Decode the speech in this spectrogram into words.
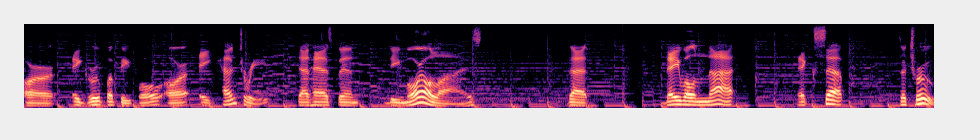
or a group of people or a country that has been demoralized, that they will not accept the truth.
